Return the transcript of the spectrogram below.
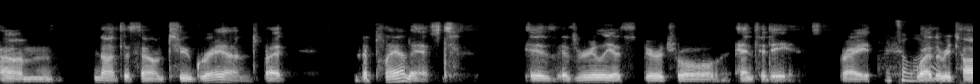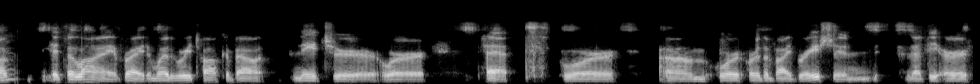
um, not to sound too grand, but the planet is is really a spiritual entity, right? It's alive. Whether we talk, yeah. it's alive, right? And whether we talk about nature or pets or um, or or the vibration that the earth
